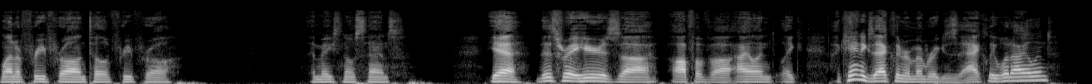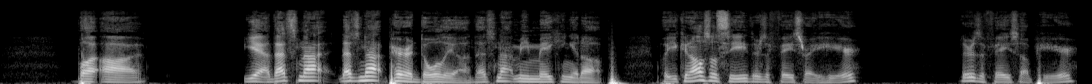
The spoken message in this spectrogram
Want a free for all until a free for all? That makes no sense. Yeah, this right here is uh, off of uh, island. Like I can't exactly remember exactly what island. But uh yeah, that's not that's not pareidolia. That's not me making it up. But you can also see there's a face right here. There's a face up here.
